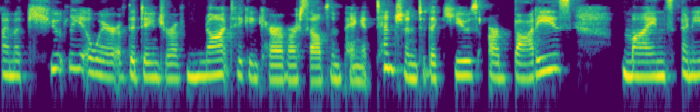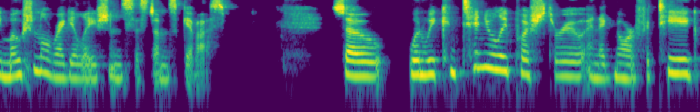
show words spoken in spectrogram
I'm acutely aware of the danger of not taking care of ourselves and paying attention to the cues our bodies, minds, and emotional regulation systems give us. So, when we continually push through and ignore fatigue,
